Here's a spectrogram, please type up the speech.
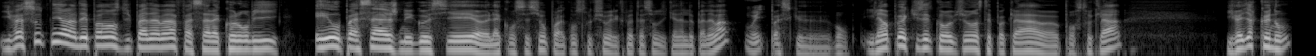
Il va soutenir l'indépendance du Panama face à la Colombie et au passage négocier euh, la concession pour la construction et l'exploitation du canal de Panama. Oui. Parce que, bon, il est un peu accusé de corruption à cette époque-là euh, pour ce truc-là. Il va dire que non.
